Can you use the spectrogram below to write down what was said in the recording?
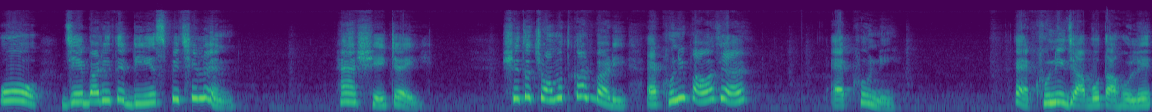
ও, যে বাড়িতে ডিএসপি ছিলেন? হ্যাঁ সেটাই সে তো চমৎকার বাড়ি। এখনই পাওয়া যায়? এখনই। এখনই যাব তাহলে।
